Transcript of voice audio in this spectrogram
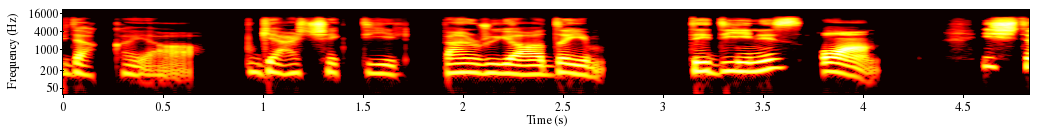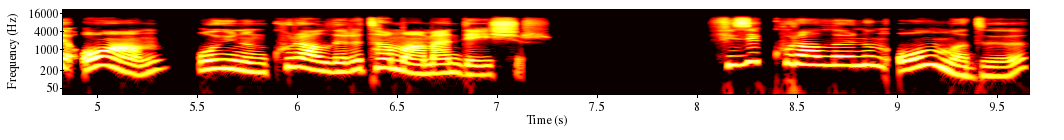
bir dakika ya, bu gerçek değil, ben rüyadayım dediğiniz o an. İşte o an oyunun kuralları tamamen değişir. Fizik kurallarının olmadığı,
